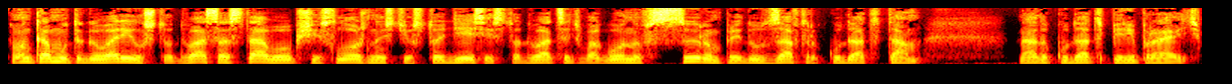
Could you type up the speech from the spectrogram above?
Он кому-то говорил, что два состава общей сложностью 110-120 вагонов с сыром придут завтра куда-то там. Надо куда-то переправить.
